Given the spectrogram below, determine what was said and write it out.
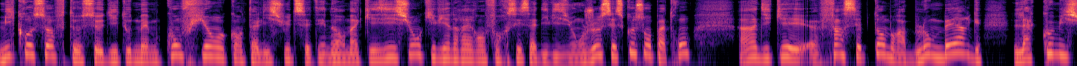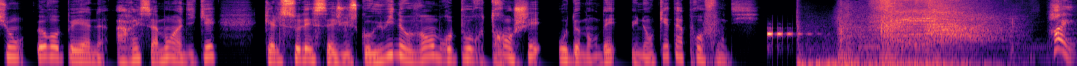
Microsoft se dit tout de même confiant quant à l'issue de cette énorme acquisition qui viendrait renforcer sa division jeux. C'est ce que son patron a indiqué fin septembre à Bloomberg. La Commission européenne a récemment indiqué qu'elle se laissait jusqu'au 8 novembre pour trancher ou demander une enquête approfondie. Hi,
